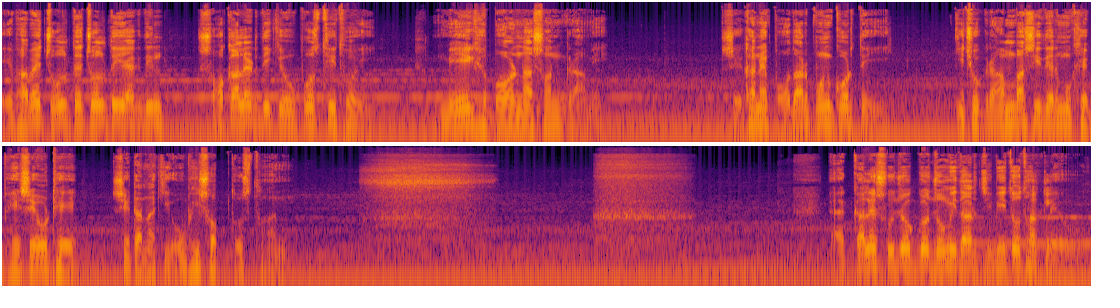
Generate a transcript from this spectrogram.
এভাবে চলতে চলতেই একদিন সকালের দিকে উপস্থিত হই মেঘ বর্ণাসন গ্রামে। সেখানে পদার্পণ করতেই কিছু গ্রামবাসীদের মুখে ভেসে ওঠে সেটা নাকি অভিশপ্ত স্থান। এককালে সুযোগ্য জমিদার জীবিত থাকলেও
